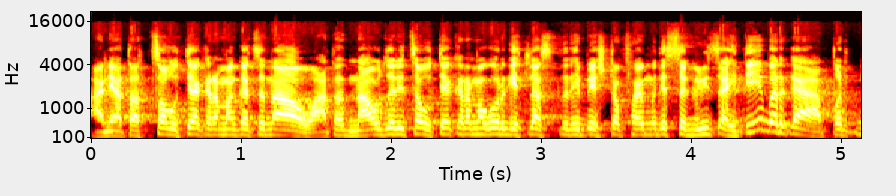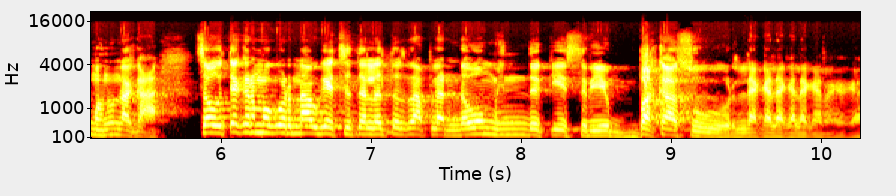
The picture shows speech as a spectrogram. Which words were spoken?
आणि आता चौथ्या क्रमांकाचं नाव आता नाव जरी चौथ्या क्रमांकावर घेतलं असतं तर हे बेस्ट ऑफ फायमध्ये सगळीच आहे ते बरं का? परत म्हणू नका. चौथ्या क्रमांकावर नाव घ्यायचं त्याला तर आपला नवम हिंद केसरी बकासूर. लगा लगा लगा लगा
